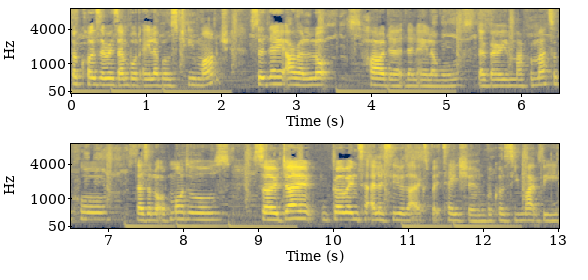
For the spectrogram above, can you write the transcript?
because they resembled A-levels too much. So they are a lot harder than A-levels. They're very mathematical, there's a lot of models, so don't go into LSE with that expectation because you might be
